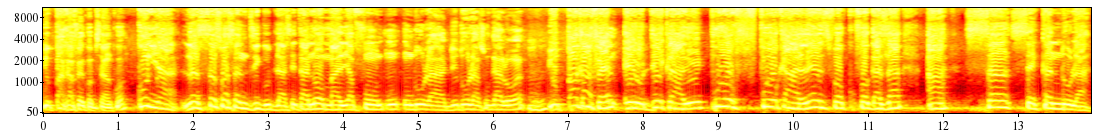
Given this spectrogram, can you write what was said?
yo pa ka fe kom sa anko. Kon ya, lan 170 goud la, se ta normal, ya fon 1 dola, 2 dola sou galon, mm -hmm. yo pa ka fel, e yo deklare pou yo, pou yo ka alez fo, fo Gaza a 150 dola,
